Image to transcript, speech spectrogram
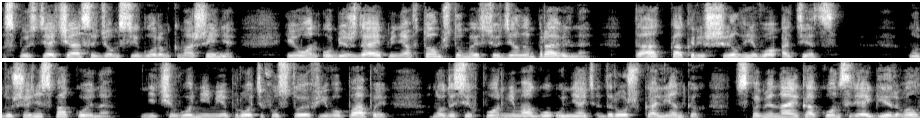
Спустя час идем с Егором к машине — и он убеждает меня в том, что мы все делаем правильно, так, как решил его отец. Но душе неспокойно, ничего не имея против устоев его папы, но до сих пор не могу унять дрожь в коленках, вспоминая, как он среагировал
